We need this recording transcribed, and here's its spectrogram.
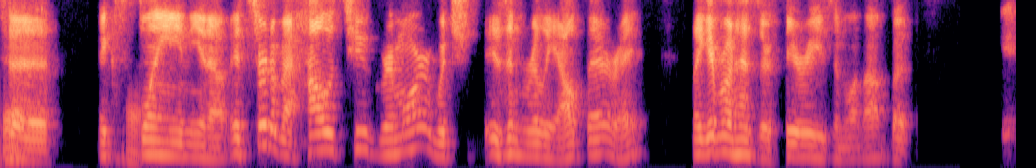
to yeah. explain. You know, it's sort of a how-to grimoire, which isn't really out there, right? Like everyone has their theories and whatnot, but it,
